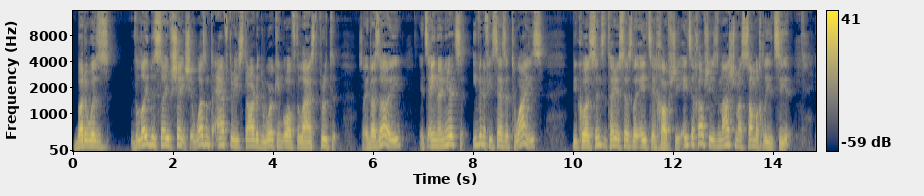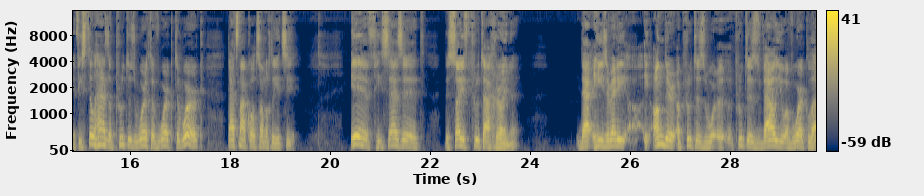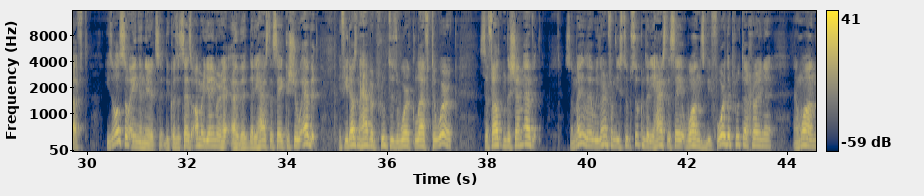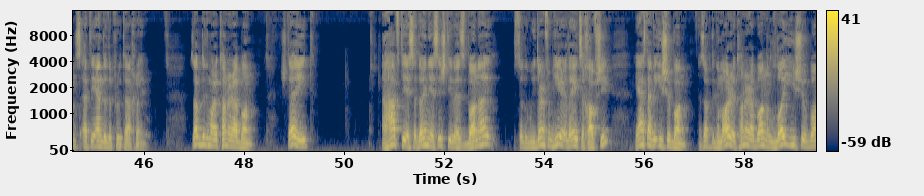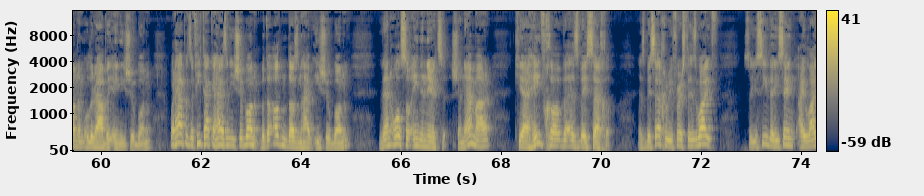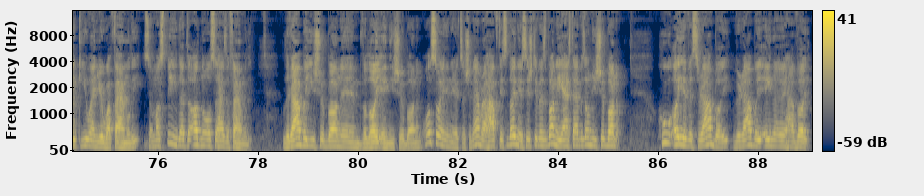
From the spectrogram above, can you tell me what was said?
But it was it wasn't after he started working off the last pruta. So ibazoi, it's einar nirtze. Even if he says it twice, because since the Torah says like eitze chavshi, eitze chavshi is mashma samach. If he still has a pruta's worth of work to work, that's not called samach. If he says it b'soif pruta achroine, that he's already under a pruta's, pruta's value of work left, he's also ein nirtze because it says Amar Yomer Evid that he has to say Kashu Evid. If he doesn't have a pruta's work left to work, Sefelten the Shem Evid. So Mele, we learn from these two psukim that he has to say it once before the pruta achroine and once at the end of the pruta achroine. Zog the Gemara Toner Rabban steht Ahavti es Adoni es Ishti Bonai so that we learn from here Leitze Chavshi he has to have a Isha Bonai Zok the Gemara, Toner Rabbanim, loy ishu bonim ulirabi ein ishu bonim. What happens if Hitaka has an ishu bonim, but the Odin doesn't have ishu bonim? Then also ein nirtze. Shenemar, ki ahevcha ve'ezbeisecha. Ezbeisecha refers to his wife. So you see that he's saying, I like you and your family. So it must be that the Odin also has a family. L'rabba yishu bonim, v'loy ein yishu bonim. Also ein loynis, ishti bezbonim. He has to have his own yishu bonim. Who oyevis rabbi, v'rabbi eino havoy.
